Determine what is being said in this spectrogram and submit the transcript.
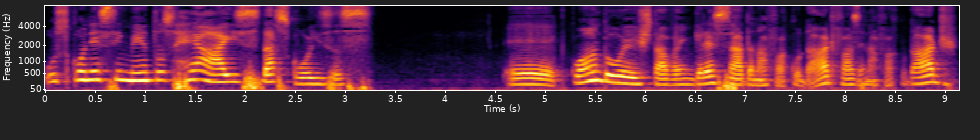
os conhecimentos reais das coisas. É, quando eu estava ingressada na faculdade, fazendo a faculdade,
